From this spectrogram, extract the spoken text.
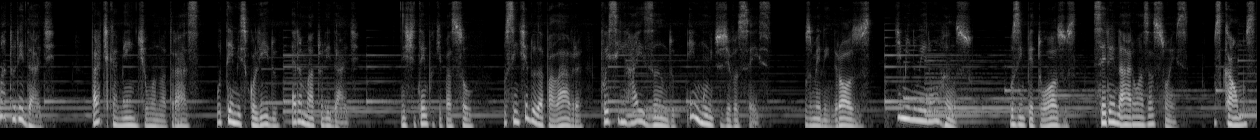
Maturidade. Praticamente um ano atrás, o tema escolhido era maturidade. Neste tempo que passou, o sentido da palavra foi se enraizando em muitos de vocês. Os melindrosos diminuíram o ranço, os impetuosos serenaram as ações, os calmos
